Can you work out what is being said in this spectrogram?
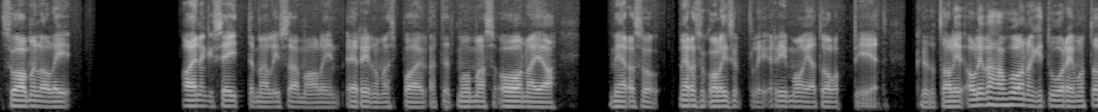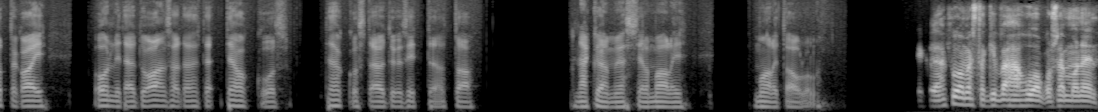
Suomella oli ainakin seitsemän lisämaaliin erinomaiset paikat. Et muun muassa Oona ja Mersu, Mersu kolisutteli rimoja tolppiin. Et kyllä tota oli, oli, vähän huonokin tuuri, mutta totta kai onni täytyy ansaita, että tehokkuus, tehokkuus täytyy sitten ottaa näkyä myös siellä maali, maalitaululla. Kyllä Suomestakin vähän huoku semmoinen,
